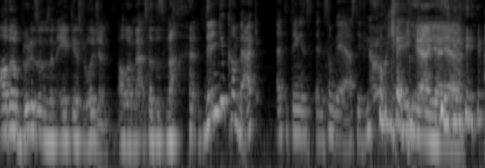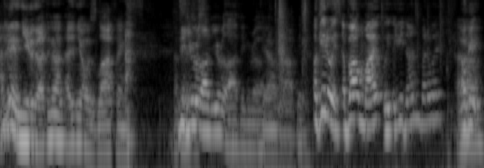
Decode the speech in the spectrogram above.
Although Buddhism is an atheist religion, although Matt says it's not. Didn't you come back at the thing and, and some guy asked if you're okay? Yeah, yeah, yeah. I think I knew though. I think I, I didn't know I was laughing. I think Dude, you were just- laughing. You were laughing, bro. Yeah, I was laughing. Okay, anyways, about my. Wait, are you done, by the way? Okay. Um,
